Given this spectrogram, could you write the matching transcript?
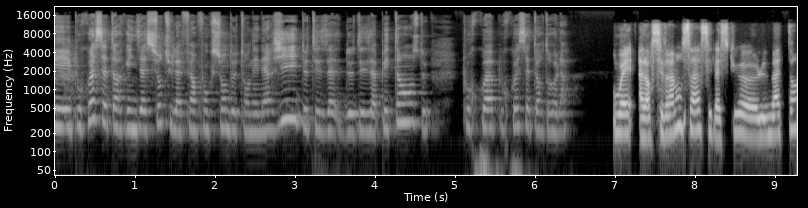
Et pourquoi cette organisation, tu l'as fait en fonction de ton énergie, de tes, de tes appétences de... Pourquoi, pourquoi cet ordre-là? Ouais, alors c'est vraiment ça. C'est parce que le matin,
